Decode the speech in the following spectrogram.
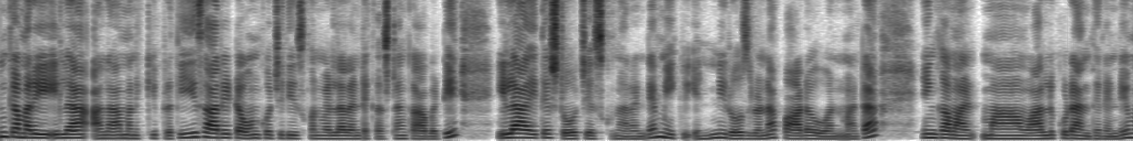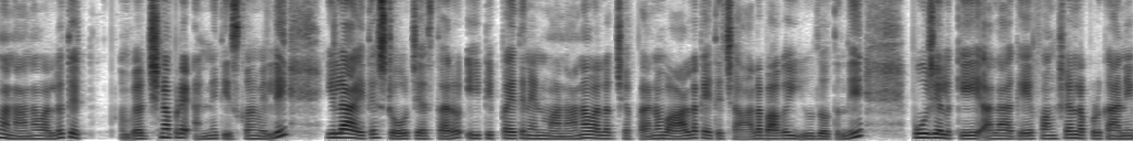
ఇంకా మరి ఇలా అలా మనకి ప్రతిసారి టౌన్కి వచ్చి తీసుకొని వెళ్ళాలంటే కష్టం కాబట్టి ఇలా అయితే స్టోర్ చేసుకున్నారంటే మీకు ఎన్ని రోజులున్నా పాడవు అనమాట ఇంకా మా మా వాళ్ళు కూడా అంతేనండి. మా నాన్న వాళ్ళు తె వచ్చినప్పుడే అన్నీ తీసుకొని వెళ్ళి ఇలా అయితే స్టోర్ చేస్తారు. ఈ టిప్ అయితే నేను మా నాన్న వాళ్ళకి చెప్పాను. వాళ్ళకైతే చాలా బాగా యూజ్ అవుతుంది. పూజలకి అలాగే ఫంక్షన్లప్పుడు కానీ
